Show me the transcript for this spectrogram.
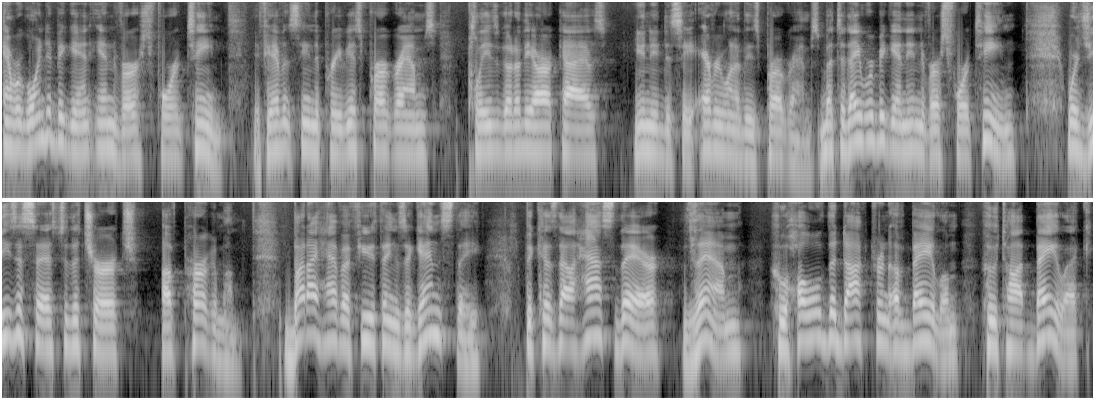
and we're going to begin in verse 14. If you haven't seen the previous programs, please go to the archives, you need to see every one of these programs. But today we're beginning in verse 14, where Jesus says to the church of Pergamum, But I have a few things against thee, because thou hast there them who hold the doctrine of Balaam, who taught Balak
